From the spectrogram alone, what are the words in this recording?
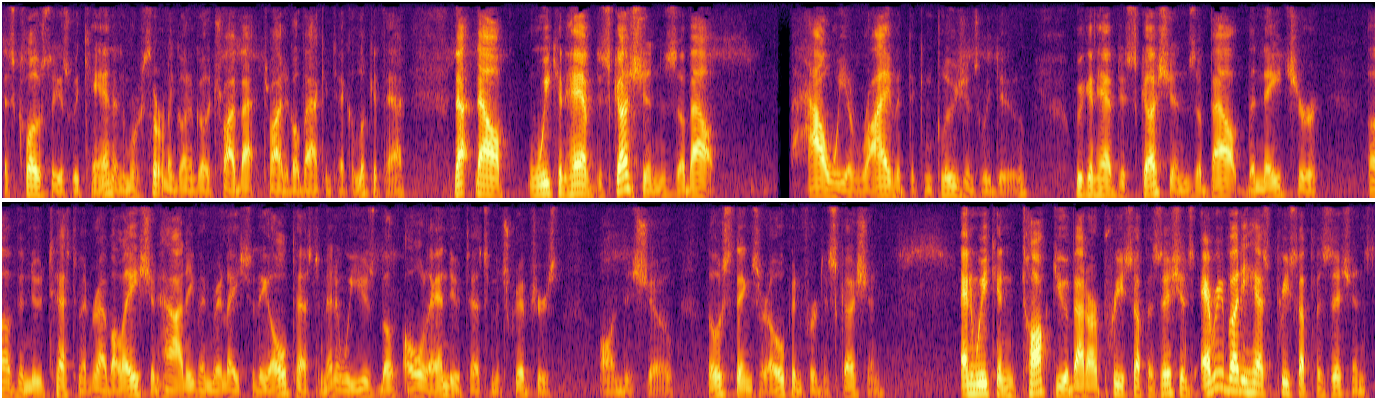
as closely as we can, and we're certainly going to go try back try to go back and take a look at that. Now, now we can have discussions about how we arrive at the conclusions we do we can have discussions about the nature of the New Testament revelation, how it even relates to the Old Testament, and we use both Old and New Testament scriptures on this show. Those things are open for discussion. And we can talk to you about our presuppositions. Everybody has presuppositions.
